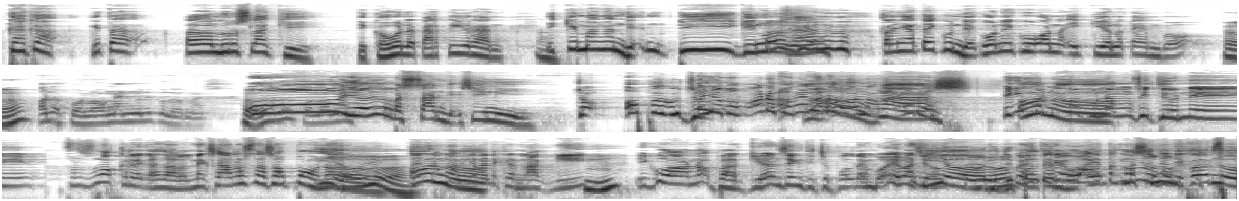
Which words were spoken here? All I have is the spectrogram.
"Gak gak, kita eh, lurus lagi." Digawa nek parkiran. Iki mangan ndek endi? Iki ngono kan. Ternyata iku ndek kono iku ono iki ono tembok. Heeh. Ono bolongan ngono iku lho, Mas. Oh, iya iya. Pesan ndek sini. Cok, apa iku, Cok? Iya, ono Ono, ono, ono, ono. Mas. Iki Ono. kan aku nang videone vlogger ya kasar. Next Carlos ta sopo ono. Iya, iya. Ono. Ono. Kan lagi, iku ono bagian sing dijebol temboknya Mas yo. Iya, dijebol Itu kayak tembok. warteg ngono Mesinnya di kono.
